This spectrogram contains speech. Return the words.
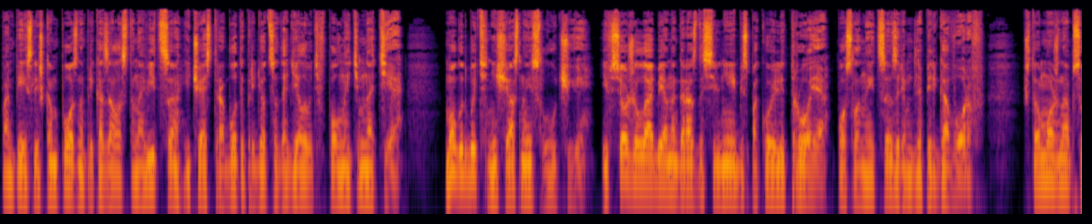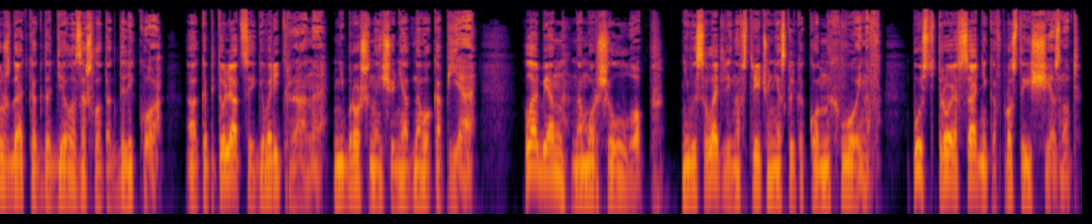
Помпей слишком поздно приказал остановиться, и часть работы придется доделывать в полной темноте. Могут быть несчастные случаи. И все же Лабиана гораздо сильнее беспокоили трое, посланные Цезарем для переговоров. Что можно обсуждать, когда дело зашло так далеко? О капитуляции говорить рано, не брошено еще ни одного копья. Лабиан наморщил лоб. Не высылать ли навстречу несколько конных воинов? Пусть трое всадников просто исчезнут.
